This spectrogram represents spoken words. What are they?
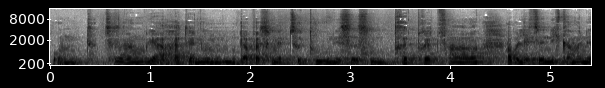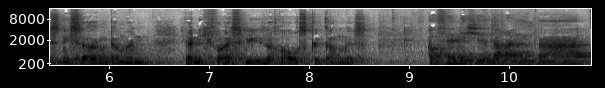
Und zu sagen, ja, hat er nun da was mit zu tun? Ist das ein Trittbrettfahrer? Aber letztendlich kann man es nicht sagen, da man ja nicht weiß, wie die Sache ausgegangen ist. Auffällig daran war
